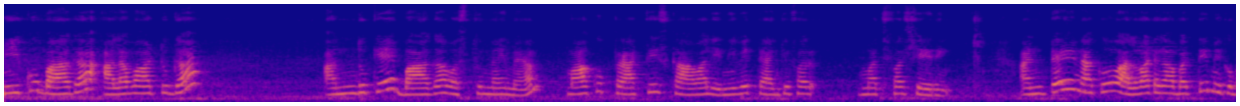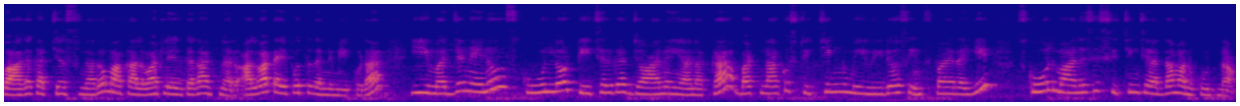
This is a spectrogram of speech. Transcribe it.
మీకు బాగా అలవాటుగా అందుకే బాగా వస్తున్నాయి మ్యామ్ మాకు ప్రాక్టీస్ కావాలి. Anyway thank you for much for sharing అంటే నాకు అలవాటు కాబట్టి మీకు బాగా కట్ చేస్తున్నారు. మాకు అలవాటు లేదు కదా అంటున్నారు. అలవాటు అయిపోతుందండి మీకు కూడా. ఈ మధ్య నేను స్కూల్లో టీచర్గా జాయిన్ అయ్యానక్క బట్ నాకు స్టిచ్చింగ్ మీ వీడియోస్ ఇన్స్పైర్ అయ్యి స్కూల్ మానేసి స్టిచ్చింగ్ చేద్దాం అనుకుంటున్నా.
